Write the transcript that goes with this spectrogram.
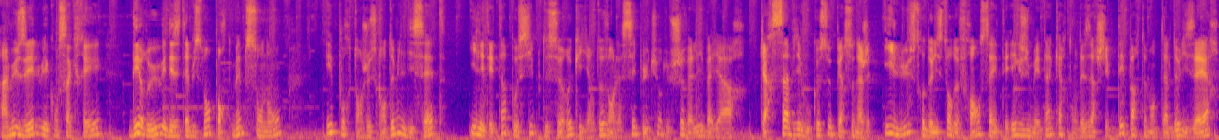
un musée lui est consacré, des rues et des établissements portent même son nom, et pourtant jusqu'en 2017, il était impossible de se recueillir devant la sépulture du chevalier Bayard. Car saviez-vous que ce personnage illustre de l'histoire de France a été exhumé d'un carton des archives départementales de l'Isère,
